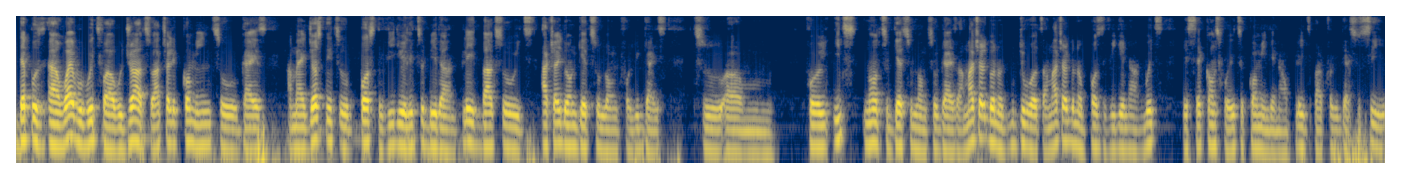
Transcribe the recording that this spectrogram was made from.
deposit uh, while we wait for our withdrawal to actually come in so guys I might just need to pause the video a little bit and play it back so it's actually don't get too long for you guys to um for it not to get too long. So guys i'm actually gonna do what? I'm actually gonna pause the video now and wait a seconds for it to come in then i'll play it back for you guys to see.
